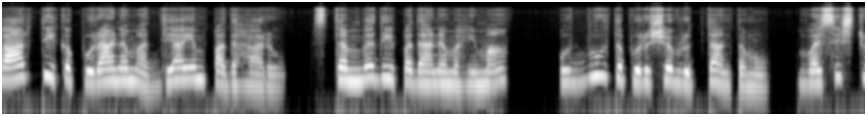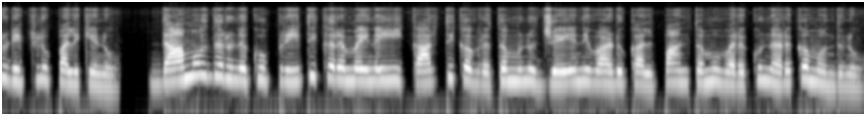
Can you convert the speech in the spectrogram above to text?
కార్తీక పురాణం అధ్యాయం పదహారు. స్తంభదీపదాన మహిమ ఉద్భూత పురుష వృత్తాంతము. వశిష్ఠుడిట్లు పలికెను. దామోదరునకు ప్రీతికరమైన ఈ కార్తీక వ్రతమును జయనివాడు కల్పాంతము వరకు నరకమొందును.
